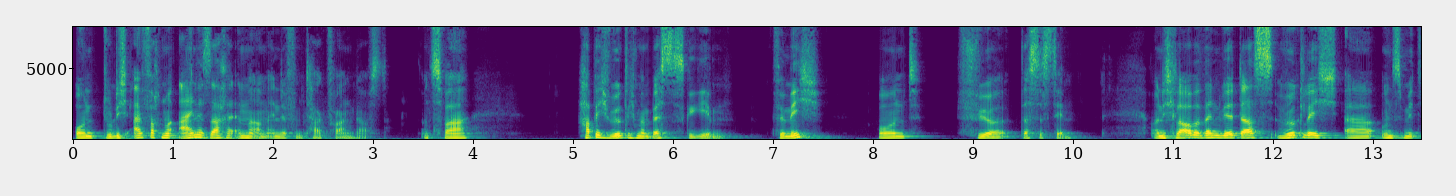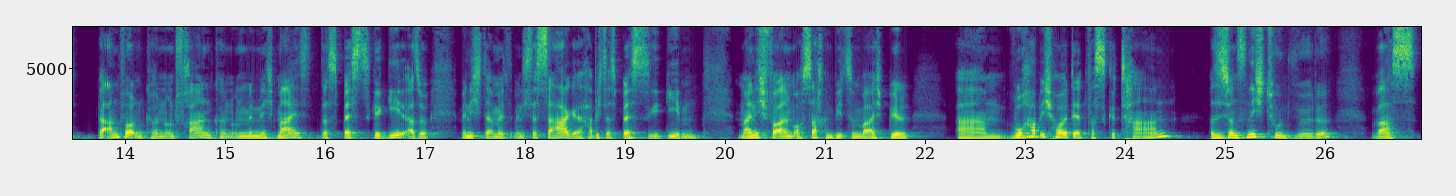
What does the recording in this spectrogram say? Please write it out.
Und du dich einfach nur eine Sache immer am Ende vom Tag fragen darfst. Und zwar, habe ich wirklich mein Bestes gegeben? Für mich und für das System. Und ich glaube, wenn wir das wirklich äh, uns mit beantworten können und fragen können und wenn ich meist das Beste gegeben, also wenn ich damit, wenn ich das sage, habe ich das Beste gegeben, meine ich vor allem auch Sachen wie zum Beispiel, ähm, wo habe ich heute etwas getan, was ich sonst nicht tun würde, was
